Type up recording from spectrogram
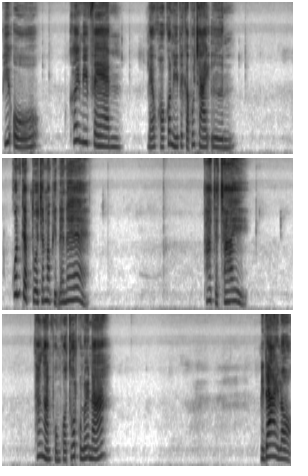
พี่โอ เคยมีแฟน แล้วเขาก็หนีไปกับผู้ชายอื่น คุณจับตัวฉันมาผิดแน่ ๆ ถ้าจะใช่ ถ้างั้นผมขอโทษคุณด้วยนะ ไม่ได้หรอก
